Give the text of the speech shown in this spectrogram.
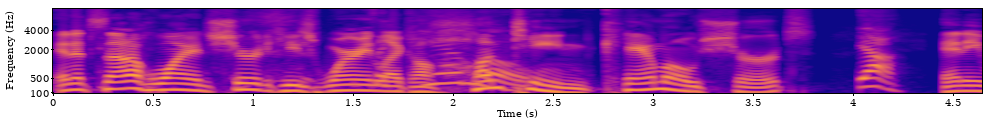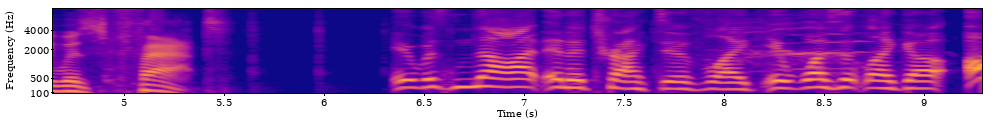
And it's not a Hawaiian shirt. He's wearing like a camo. hunting camo shirt, Yeah. and he was fat. It was not an attractive, like, it wasn't like a, oh.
